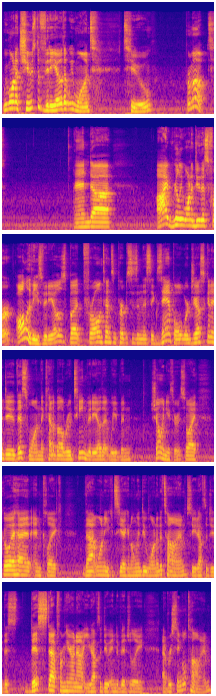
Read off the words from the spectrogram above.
We want to choose the video that we want to promote. And uh, I really want to do this for all of these videos, but for all intents and purposes in this example, we're just going to do this one, the kettlebell routine video that we've been showing you through. So I go ahead and click that one. You can see I can only do one at a time, so you'd have to do this, this step from here on out, you have to do individually every single time.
